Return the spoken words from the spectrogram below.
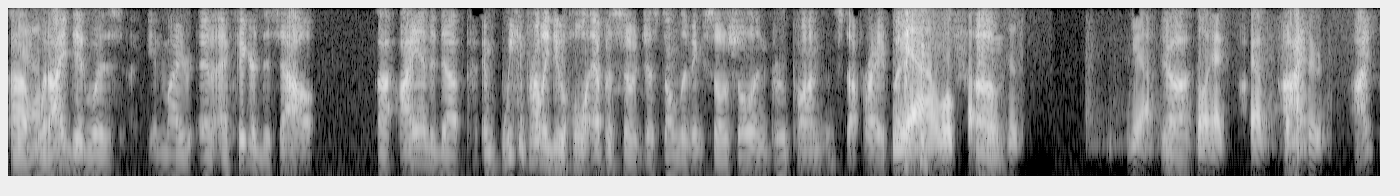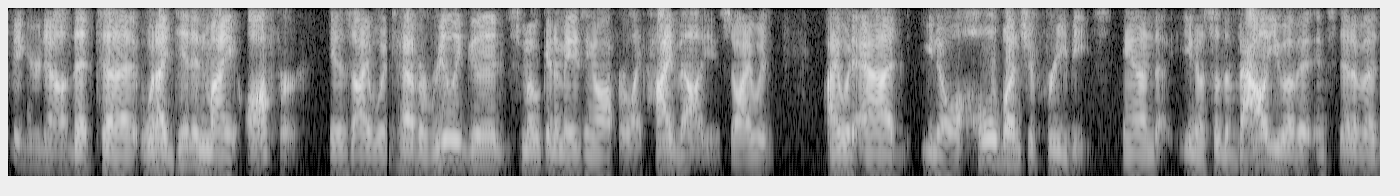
Um, Yeah. What I did was in my, and I figured this out. Uh, I ended up, and we could probably do a whole episode just on Living Social and Groupons and stuff, right? But- Yeah, we'll, we'll Um, just yeah. yeah. Go ahead. Have some I- other. I figured out that uh, what I did in my offer is I would have a really good smoking amazing offer, like high value. So I would I would add you know a whole bunch of freebies, and you know so the value of it instead of a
